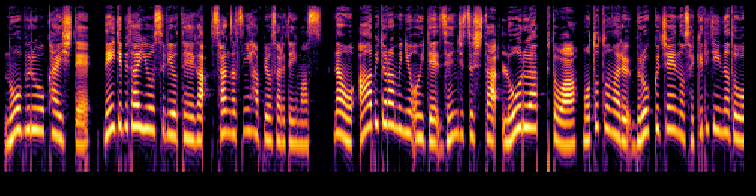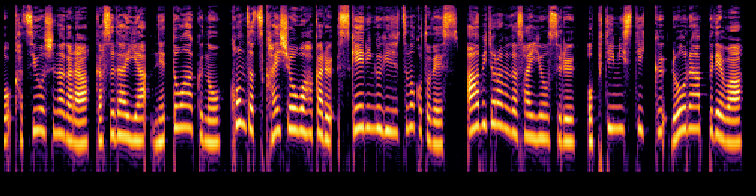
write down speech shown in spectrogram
ノーブルを介して、ネイティブ対応する予定が3月に発表されています。なお、アービトラムにおいて前述したロールアップとは、元となるブロックチェーンのセキュリティなどを活用しながら、ガス代やネットワークの混雑解消を図るスケーリング技術のことです。アービトラムが採用するオプティミスティックロールアップでは、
